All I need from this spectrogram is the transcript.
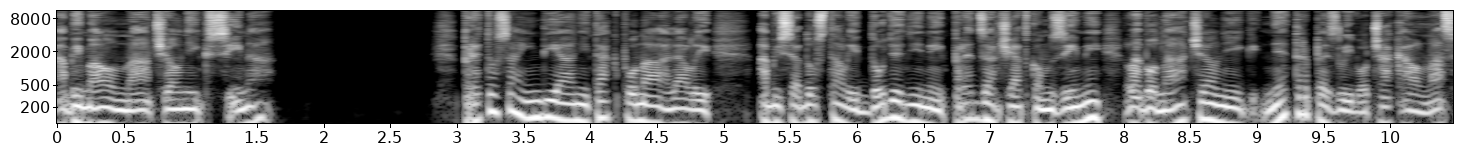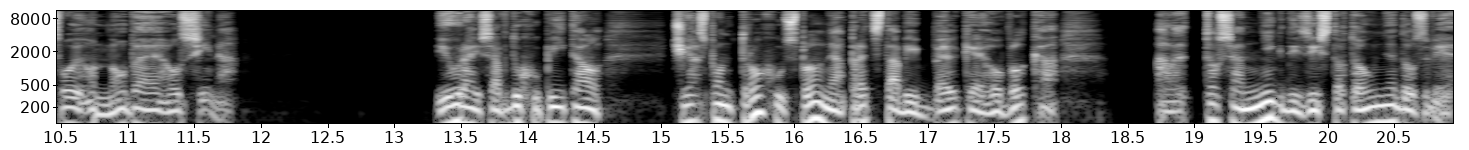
Aby mal náčelník syna? Preto sa indiáni tak ponáhľali, aby sa dostali do dediny pred začiatkom zimy, lebo náčelník netrpezlivo čakal na svojho nového syna. Juraj sa v duchu pýtal, či aspoň trochu splňa predstavy veľkého vlka, ale to sa nikdy s istotou nedozvie.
